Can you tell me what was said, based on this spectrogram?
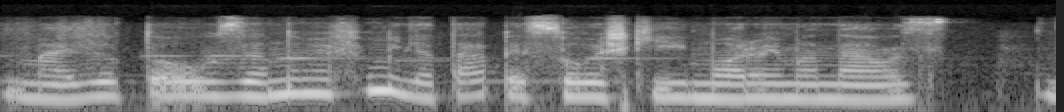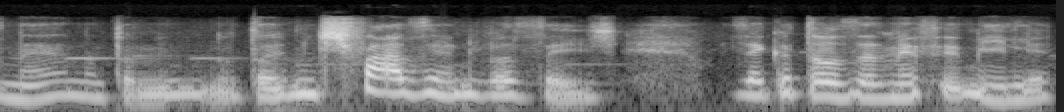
Mas eu tô usando a minha família, tá? Pessoas que moram em Manaus, né? Não tô, não tô me desfazendo de vocês. Mas é que eu tô usando minha família.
